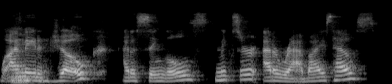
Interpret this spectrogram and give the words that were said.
Well, I made a joke at a singles mixer at a rabbi's house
